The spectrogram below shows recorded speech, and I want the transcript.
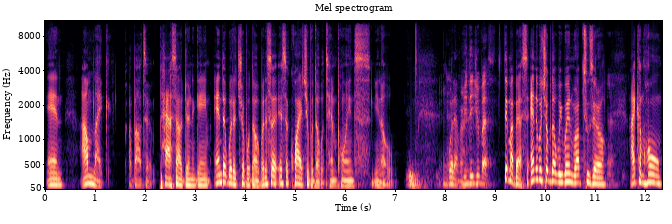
and I'm like about to pass out during the game. End up with a triple double, but it's a it's a quiet triple double, ten points. You know, whatever you did your best. did my best. Ended with triple double. We win. We're up 2-0. I come home.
